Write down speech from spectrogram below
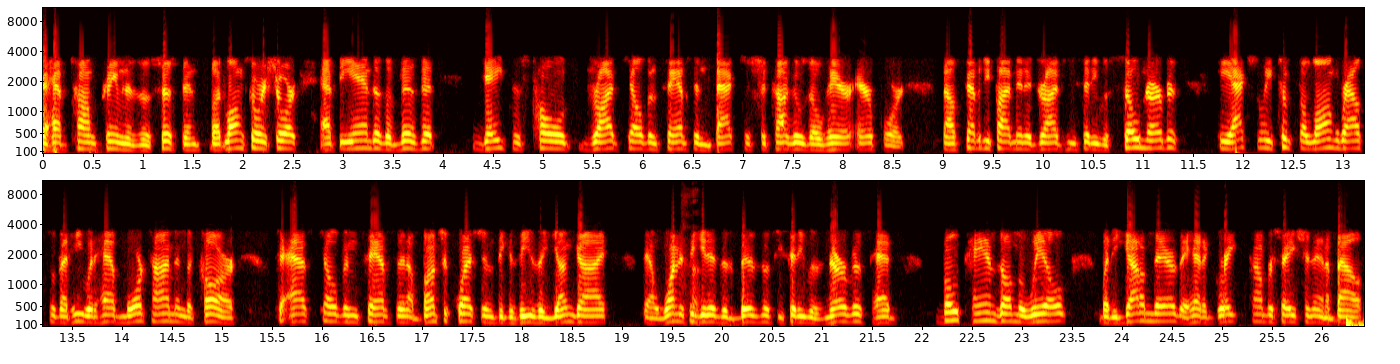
to have Tom Crean as his assistant. But long story short, at the end of the visit, Gates is told drive Kelvin Sampson back to Chicago's O'Hare Airport. About 75 minute drive. He said he was so nervous he actually took the long route so that he would have more time in the car to ask Kelvin Sampson a bunch of questions because he's a young guy that wanted to get into the business. He said he was nervous, had both hands on the wheel, but he got him there. They had a great conversation, and about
